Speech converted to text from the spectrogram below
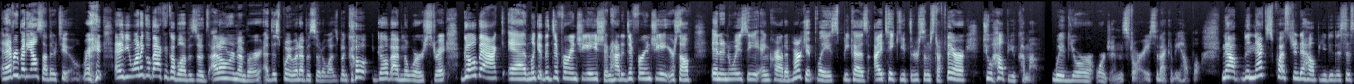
And everybody else out there too, right? And if you want to go back a couple episodes, I don't remember at this point what episode it was, but go, go, I'm the worst, right? Go back and look at the differentiation, how to differentiate yourself in a noisy and crowded marketplace, because I take you through some stuff there to help you come up with your origin story. So that could be helpful. Now, the next question to help you do this is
